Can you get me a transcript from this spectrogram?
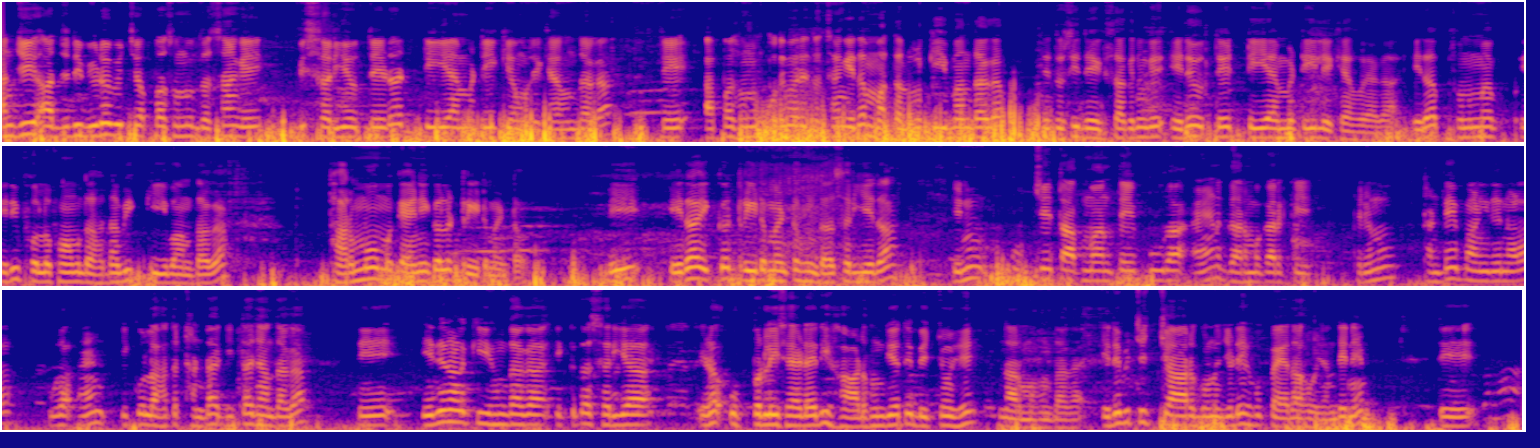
ਹਾਂਜੀ, ਅੱਜ ਦੀ ਵੀਡੀਓ ਵਿੱਚ ਆਪਾਂ ਤੁਹਾਨੂੰ ਦੱਸਾਂਗੇ ਵੀ ਸਰੀਏ ਉੱਤੇ ਜਿਹੜਾ TMT ਕਿਉਂ ਲਿਖਿਆ ਹੁੰਦਾਗਾ ਤੇ ਆਪਾਂ ਤੁਹਾਨੂੰ ਉਹਦੇ ਬਾਰੇ ਦੱਸਾਂਗੇ ਇਹਦਾ ਮਤਲਬ ਕੀ ਬਣਦਾਗਾ ਤੇ ਤੁਸੀਂ ਦੇਖ ਸਕਦੇ ਹੋਗੇ ਇਹਦੇ ਉੱਤੇ TMT ਲਿਖਿਆ ਹੋਇਆਗਾ। ਇਹਦਾ ਤੁਹਾਨੂੰ ਮੈਂ ਇਹਦੀ ਫੁੱਲ ਫਾਰਮ ਦੱਸਦਾ ਵੀ ਕੀ ਬਣਦਾਗਾ। ਥਰਮੋ ਮਕੈਨੀਕਲ ਟ੍ਰੀਟਮੈਂਟ ਵੀ ਇਹਦਾ ਇੱਕ ਟ੍ਰੀਟਮੈਂਟ ਹੁੰਦਾ ਸਰੀਏ ਦਾ, ਇਹਨੂੰ ਉੱਚੇ ਤਾਪਮਾਨ ਤੇ ਪੂਰਾ ਐਨ ਗਰਮ ਕਰਕੇ ਫਿਰ ਇਹਨੂੰ ਠੰਡੇ ਪਾਣੀ ਦੇ ਨਾਲ ਪੂਰਾ ਐਨ ਇੱਕੋ ਲਖਤ ਠੰਡਾ ਕੀਤਾ ਜਾਂਦਾਗਾ। ਅਤੇ ਇਹਦੇ ਨਾਲ ਕੀ ਹੁੰਦਾ ਗਾ ਇੱਕ ਤਾਂ ਸਰੀਆ ਜਿਹੜਾ ਉੱਪਰਲੀ ਸਾਈਡ ਹੈ ਇਹਦੀ ਹਾਰਡ ਹੁੰਦੀ ਹੈ ਅਤੇ ਵਿੱਚੋਂ ਇਹ ਨਰਮ ਹੁੰਦਾ ਗਾ ਇਹਦੇ ਵਿੱਚ ਚਾਰ ਗੁਣ ਜਿਹੜੇ ਉਹ ਪੈਦਾ ਹੋ ਜਾਂਦੇ ਨੇ ਤੇ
